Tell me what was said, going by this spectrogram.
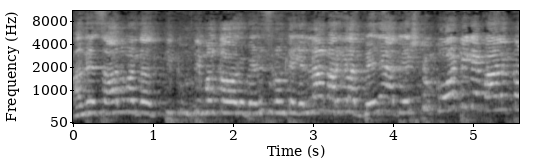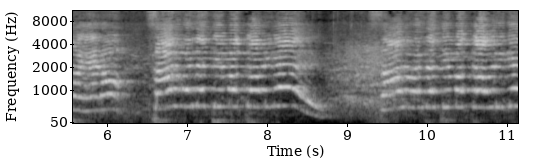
ಅಂದ್ರೆ ಸಾಲುಮರದ ತಿಕ್- ತಿಮ್ಮಕ್ಕ ಅವರು ಬೆಳೆಸಿರುವಂತ ಎಲ್ಲಾ ಮರಗಳ ಬೆಲೆ ಅದೆಷ್ಟು ಕೋಟಿಗೆ ಬಾಳುತ್ತೋ ಏನೋ, ಸಾಲುಮರದ ತಿಮ್ಮಕ್ಕ ಅವರಿಗೆ! ತಿಮ್ಮಕ್ಕ ಅವರಿಗೆ!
